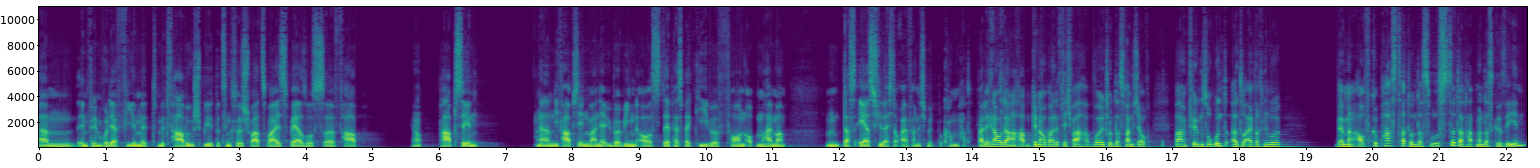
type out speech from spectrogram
ähm, im Film wurde ja viel mit, mit Farbe gespielt, beziehungsweise Schwarz-Weiß versus äh, Farb, Ja. Farbszenen. Ähm, die Farbszenen waren ja überwiegend aus der Perspektive von Oppenheimer. Und dass er es vielleicht auch einfach nicht mitbekommen hat. Weil er es Genau, nicht da, wahrhaben genau, weil es nicht wahrhaben wollte. Und das fand ich auch, war im Film so und also einfach nur, wenn man aufgepasst hat und das wusste, dann hat man das gesehen.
